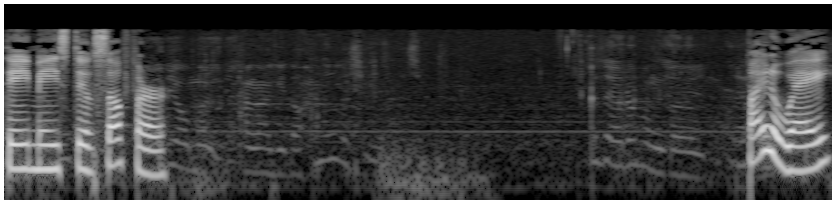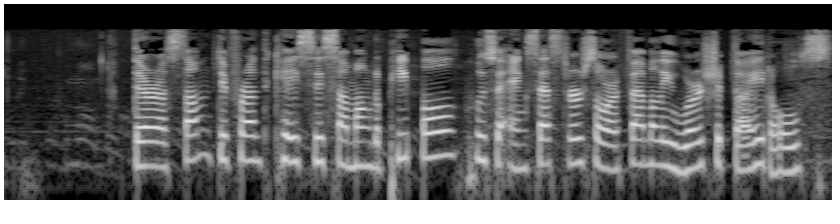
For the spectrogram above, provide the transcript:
they may still suffer. By the way, there are some different cases among the people whose ancestors or family worshipped idols.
